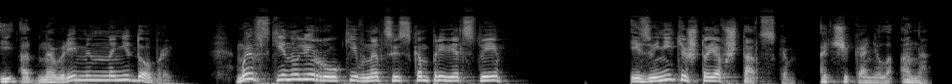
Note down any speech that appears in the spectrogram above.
и одновременно недобрый. Мы вскинули руки в нацистском приветствии. «Извините, что я в штатском», — отчеканила она.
